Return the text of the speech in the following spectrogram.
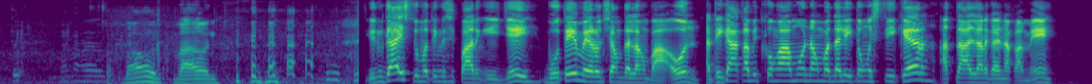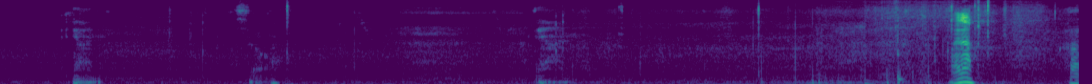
baon. Baon. Yun guys, dumating na si paring AJ. Buti meron siyang dalang baon. At ikakabit ko nga munang madali itong sticker at lalarga na kami. Yan. So. Yan. Ano?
